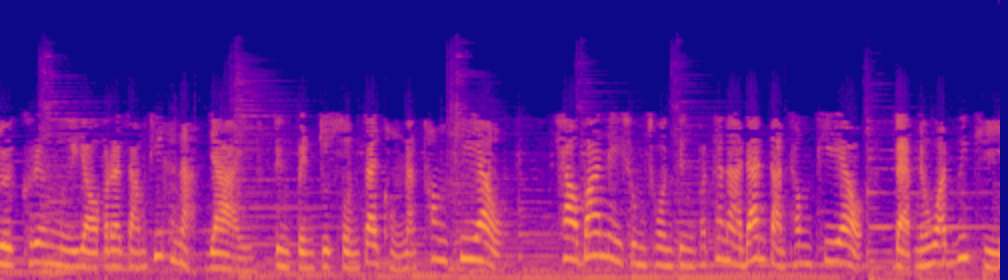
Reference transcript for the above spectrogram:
ด้วยเครื่องมือยอประจำที่ขนาดใหญ่ จึงเป็นจุดสนใจของนักท่องเที่ยว ชาวบ้านในชุมชนจึงพัฒนาด้านการท่องเที่ยว แบบนวัดวิถี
